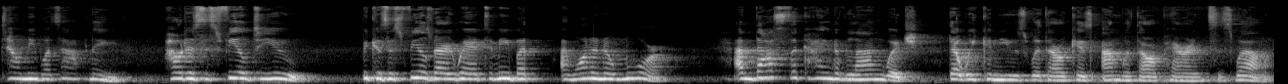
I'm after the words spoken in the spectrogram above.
tell me what's happening. How does this feel to you? Because this feels very weird to me, but I want to know more. And that's the kind of language that we can use with our kids and with our parents as well.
